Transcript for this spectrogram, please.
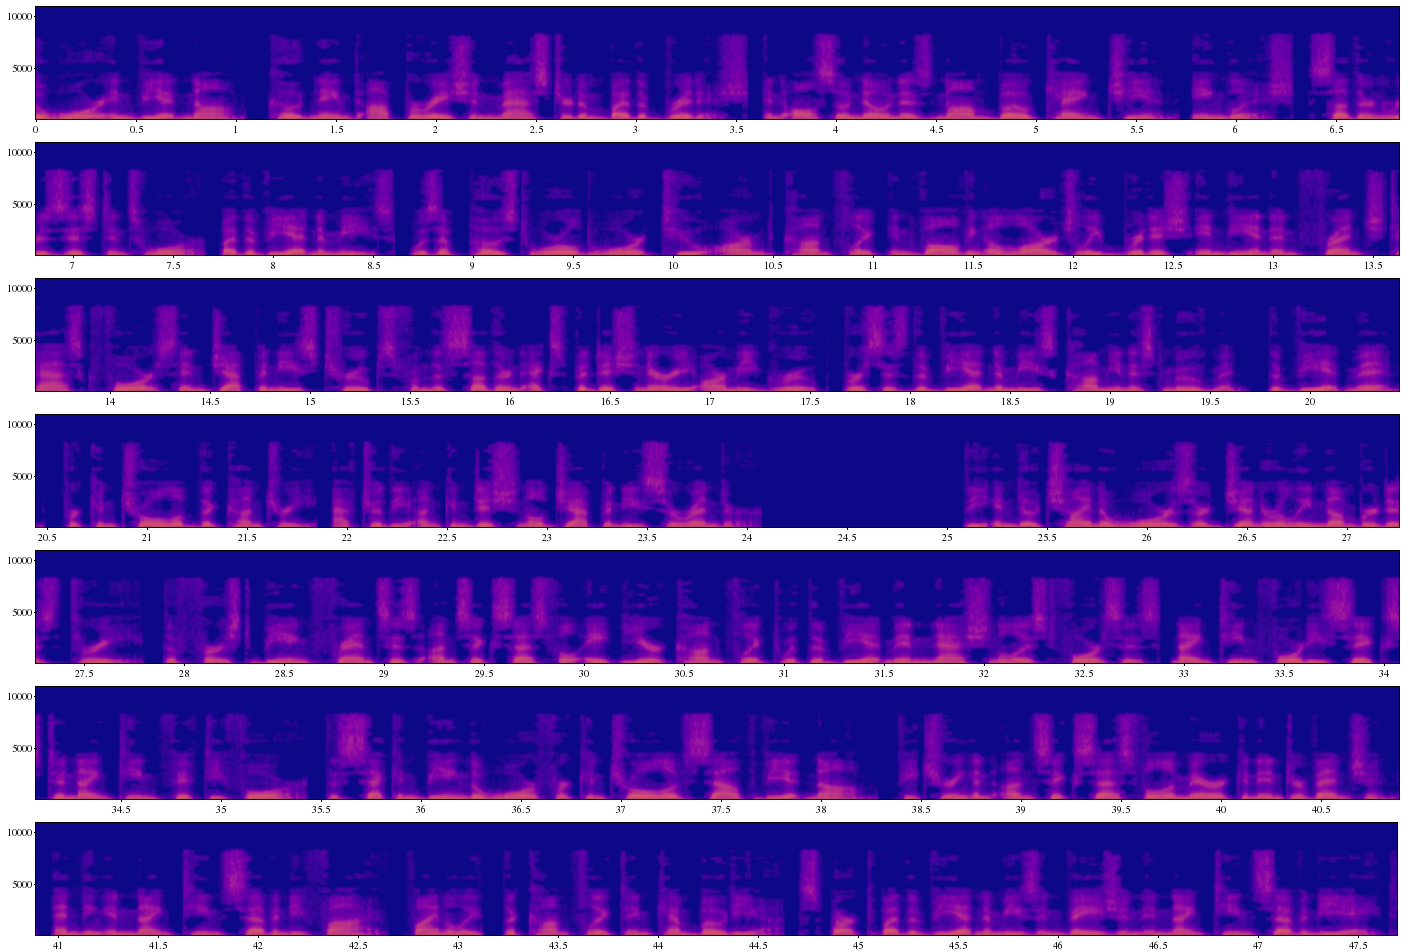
The war in Vietnam, codenamed Operation Masterdom by the British, and also known as Nam Bo Kang Chien English, Southern Resistance War by the Vietnamese, was a post-World War II armed conflict involving a largely British Indian and French task force and Japanese troops from the Southern Expeditionary Army Group, versus the Vietnamese Communist Movement, the Viet Minh, for control of the country, after the unconditional Japanese surrender. The Indochina Wars are generally numbered as three, the first being France's unsuccessful eight-year conflict with the Viet Minh Nationalist Forces 1946 the second being the War for Control of South Vietnam, featuring an unsuccessful American intervention, ending in 1975, finally, the conflict in Cambodia, sparked by the Vietnamese invasion in 1978.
